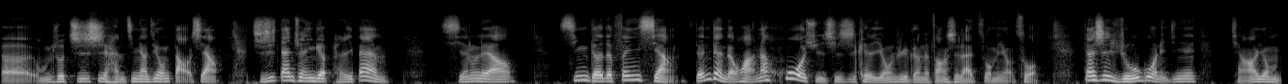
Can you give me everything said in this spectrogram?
呃，我们说知识含金量这种导向，只是单纯一个陪伴、闲聊、心得的分享等等的话，那或许其实可以用日更的方式来做，没有错。但是如果你今天想要用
